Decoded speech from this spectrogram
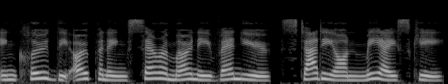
include the opening ceremony venue, Stadion Miejski,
